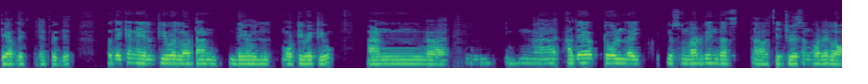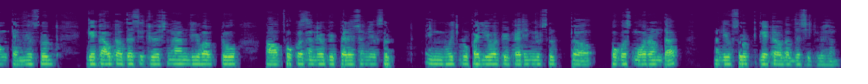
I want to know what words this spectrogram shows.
they have the experience with this, so they can help you a lot and they will motivate you and uh, mm, uh, have told, like you should not be in this uh, situation for a long time. You should get out of the situation, and you have to uh, focus on your preparation. You should, in which profile you are preparing, you should uh, focus more on that, and you should get out of the situation.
